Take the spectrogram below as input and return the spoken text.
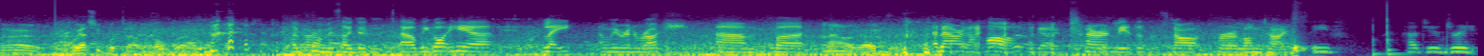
No, we actually booked out the whole row. I promise I didn't. Uh, we got here late and we were in a rush, um, but An hour ago. an hour and a half ago. Apparently it doesn't start for a long time. Steve, how did you enjoy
